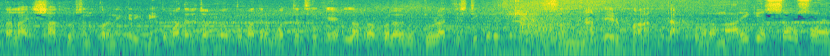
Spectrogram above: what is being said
তাআলা ইরশাদ করেছেন কোরআনে কারীমে। তোমাদের জন্য তোমাদের মধ্যে থেকে আল্লাহ রাব্বুল আলামিন জোড়া সৃষ্টি করেছেন। সুন্নাতের বার্তা। তোমরা নারীকে সব সময়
